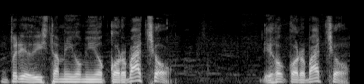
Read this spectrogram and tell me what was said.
Un periodista amigo mío, Corbacho, dijo Corbacho,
